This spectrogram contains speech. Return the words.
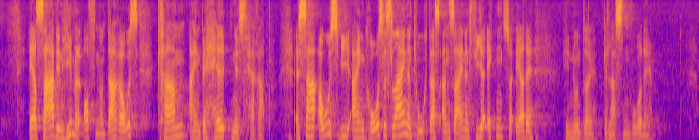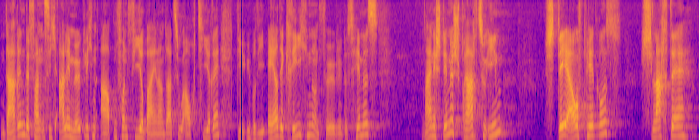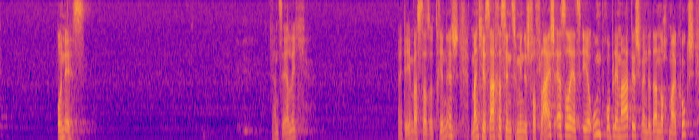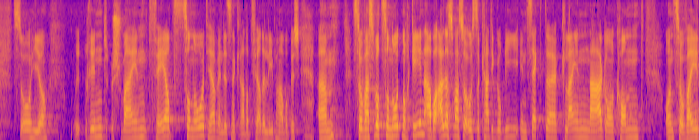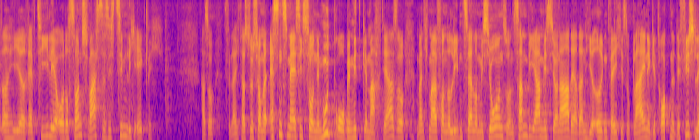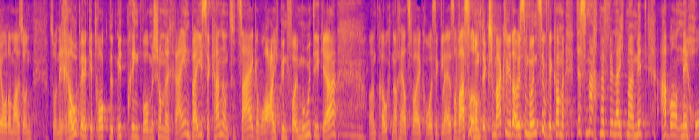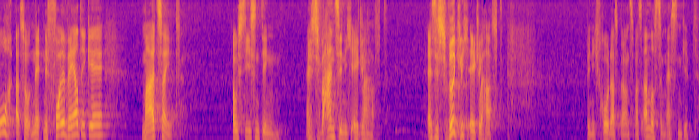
Er sah den Himmel offen und daraus kam ein Behältnis herab. Es sah aus wie ein großes Leinentuch, das an seinen vier Ecken zur Erde hinuntergelassen wurde. Und darin befanden sich alle möglichen Arten von Vierbeinern, dazu auch Tiere, die über die Erde kriechen und Vögel des Himmels. Eine Stimme sprach zu ihm, steh auf, Petrus, schlachte und iss. Ganz ehrlich, bei dem, was da so drin ist. Manche Sachen sind zumindest für Fleischesser jetzt eher unproblematisch, wenn du dann nochmal guckst. So hier Rind, Schwein, Pferd zur Not, ja, wenn du jetzt nicht gerade Pferdeliebhaber bist. Ähm, sowas wird zur Not noch gehen, aber alles, was so aus der Kategorie Insekten, kleinen Nager kommt und so weiter, hier Reptilien oder sonst was, das ist ziemlich eklig. Also vielleicht hast du schon mal essensmäßig so eine Mutprobe mitgemacht, ja, so manchmal von der Liebenzeller Mission, so ein Sambia-Missionar, der dann hier irgendwelche so kleine getrocknete Fischle oder mal so, ein, so, eine Raupe getrocknet mitbringt, wo man schon mal reinbeißen kann, um zu zeigen, wow, ich bin voll mutig, ja, und braucht nachher zwei große Gläser Wasser, um den Geschmack wieder aus dem Mund zu bekommen. Das macht man vielleicht mal mit, aber eine hoch, also eine, eine vollwertige Mahlzeit aus diesen Dingen es ist wahnsinnig ekelhaft. Es ist wirklich ekelhaft. bin ich froh, dass es bei uns was anderes zum Essen gibt.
